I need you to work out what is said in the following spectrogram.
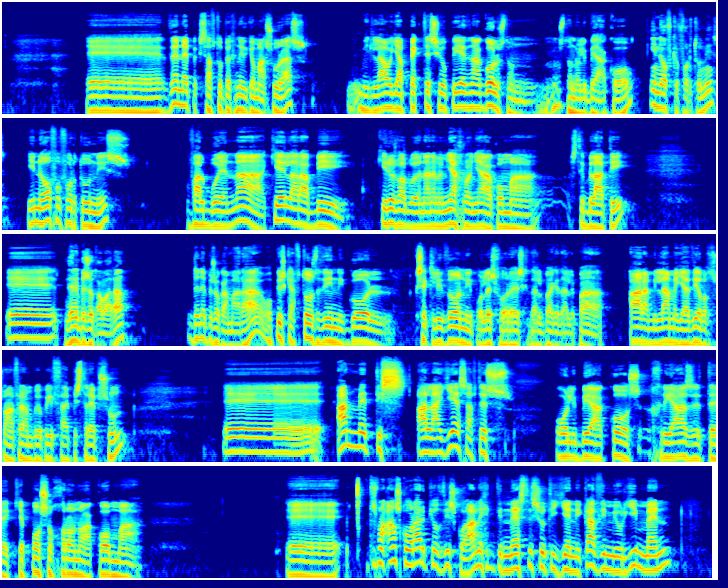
Ε, δεν έπαιξε αυτό το παιχνίδι ο Μασούρας. Μιλάω για παίκτες οι οποίοι έδιναν γκολ στον, στον Ολυμπιακό. Είναι όφ και Φορτούνης. Είναι όφο Φορτούνης. Βαλμπουενά και Λαραμπή, κυρίως Βαλμπουενά, είναι με μια χρονιά ακόμα στην πλάτη. Ε, δεν έπαιζε ο Καμαρά. Δεν έπαιζε ο Καμαρά, ο οποίος και αυτός δίνει γκολ, ξεκλειδώνει πολλές φορές κτλ, κτλ. Άρα μιλάμε για δύο από αυτούς που αναφέραμε, οι οποίοι θα επιστρέψουν. Ε, αν με τις αλλαγές αυτές ο Ολυμπιακός χρειάζεται και πόσο χρόνο ακόμα ε, αν σκοράρει πιο δύσκολα, αν έχει την αίσθηση ότι γενικά δημιουργεί μεν,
